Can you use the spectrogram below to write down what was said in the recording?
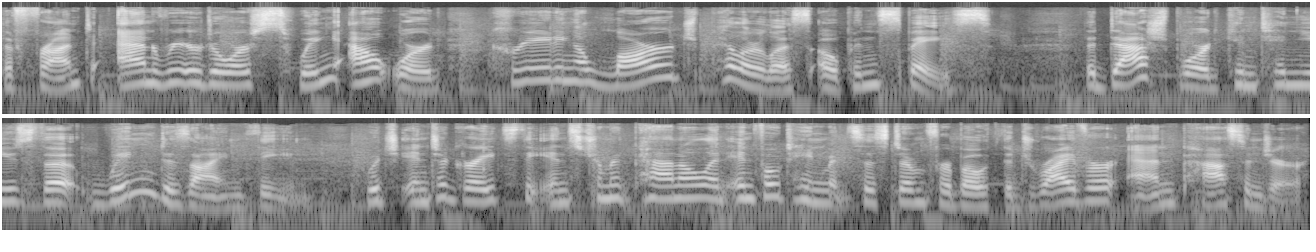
The front and rear doors swing outward, creating a large pillarless open space. The dashboard continues the wing design theme, which integrates the instrument panel and infotainment system for both the driver and passenger.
